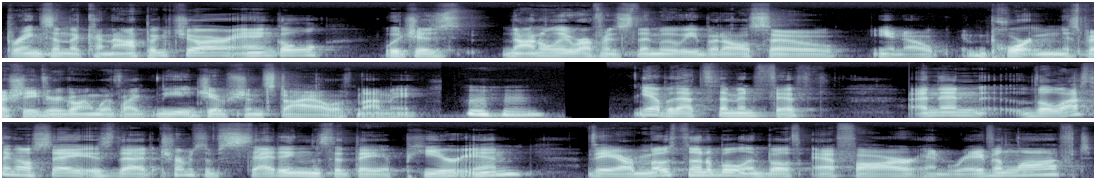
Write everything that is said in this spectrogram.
brings in the canopic jar angle which is not only reference to the movie but also you know important especially if you're going with like the egyptian style of mummy mm-hmm. yeah but that's them in fifth and then the last thing I'll say is that in terms of settings that they appear in, they are most notable in both FR and Ravenloft.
